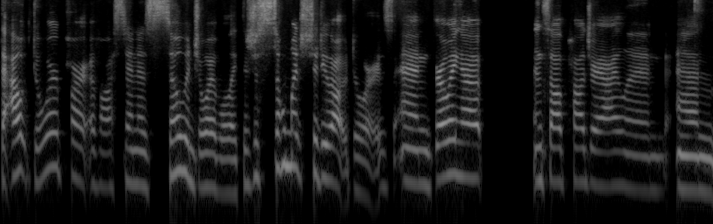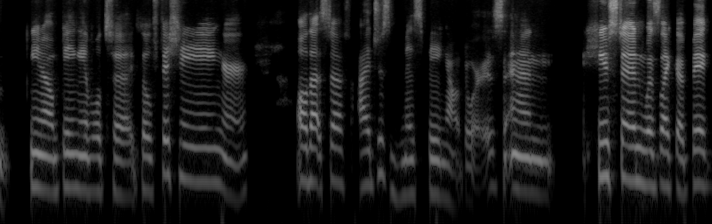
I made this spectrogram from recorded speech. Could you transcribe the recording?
the outdoor part of Austin is so enjoyable. Like there's just so much to do outdoors. And growing up in South Padre Island and you know being able to go fishing or all that stuff, I just miss being outdoors. And Houston was like a big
